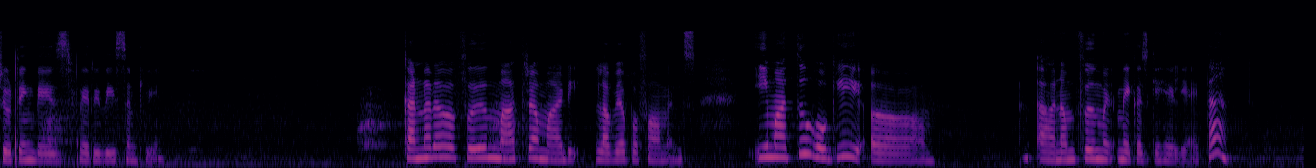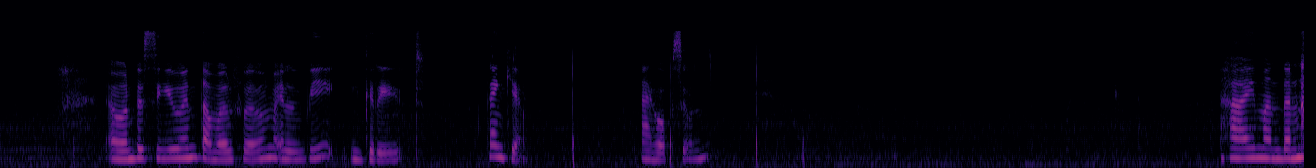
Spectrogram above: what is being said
shooting days very recently. Kannada film ಮಾತ್ರ ಮಾಡಿ ಲವ್ ಯರ್ ಪರ್ಫಾರ್ಮೆನ್ಸ್ ಈ ಮಾತು ಹೋಗಿ ನಮ್ಮ ಫಿಲ್ಮ್ ಮೇಕರ್ಸ್ಗೆ ಹೇಳಿ, ಆಯಿತಾ? I want to see you in Tamil film will be great thank you I hope soon. Hi Mandan,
